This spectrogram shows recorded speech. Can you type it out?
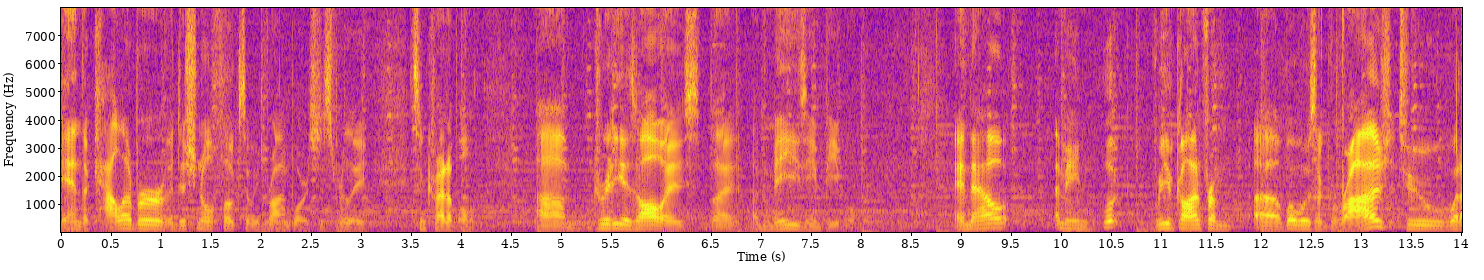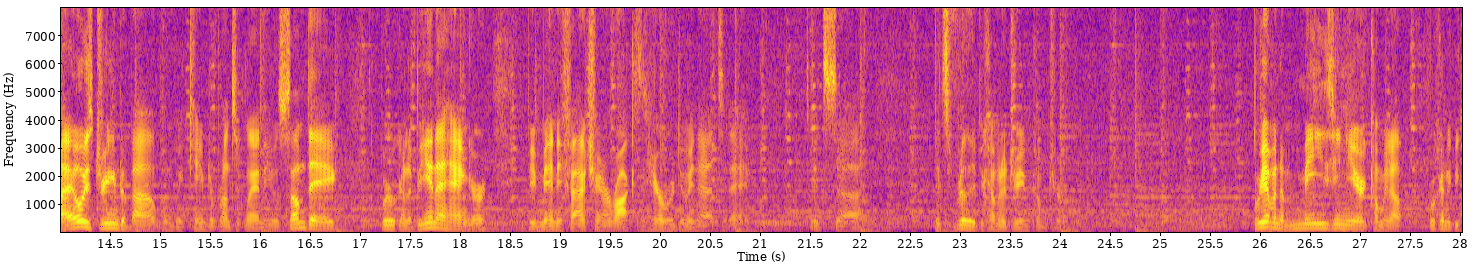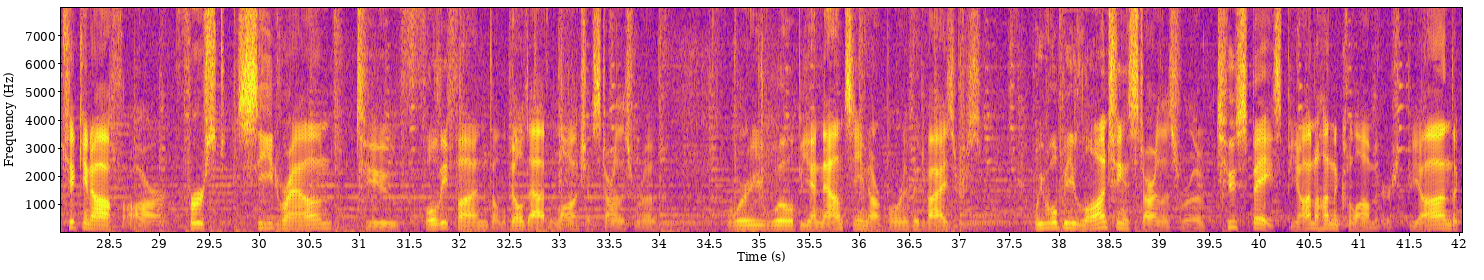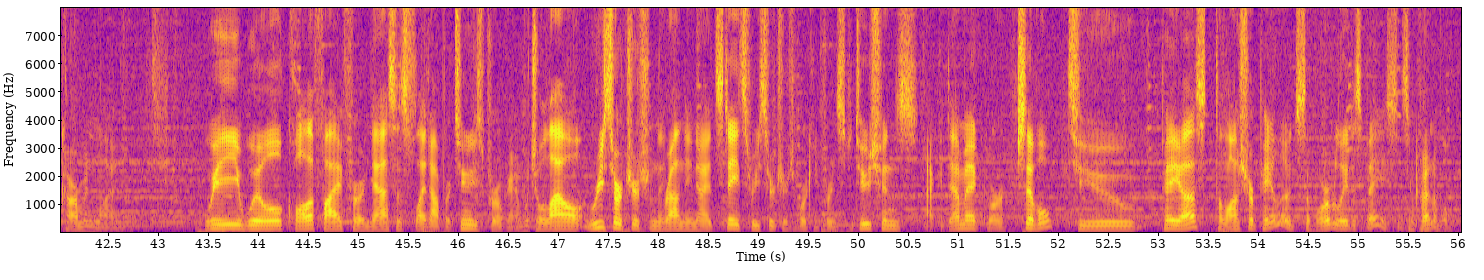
and the caliber of additional folks that we brought on board is just really, it's incredible. Um, gritty as always, but amazing people. And now, I mean, look, we've gone from uh, what was a garage to what I always dreamed about when we came to Brunswick Landing was someday we were going to be in a hangar, be manufacturing our rockets, and here we're doing that today. It's, uh, it's really becoming a dream come true. We have an amazing year coming up. We're going to be kicking off our first seed round to fully fund the build out and launch of Starless Rogue. We will be announcing our board of advisors. We will be launching Starless Rogue to space beyond 100 kilometers, beyond the Kármán line. We will qualify for NASA's Flight Opportunities Program, which will allow researchers from around the United States, researchers working for institutions, academic or civil, to pay us to launch our payloads suborbitally to space. It's incredible.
